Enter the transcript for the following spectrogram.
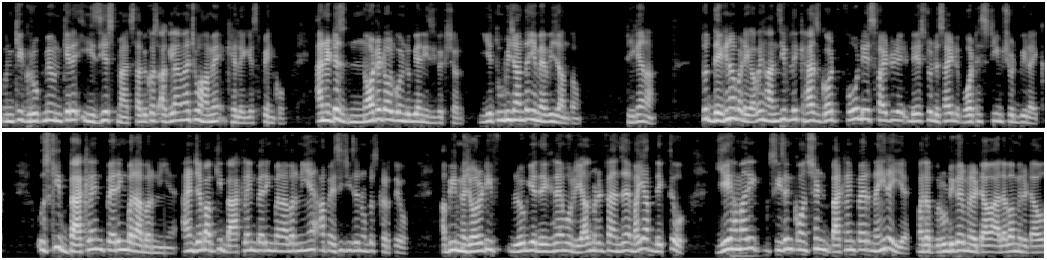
उनके ग्रुप में उनके लिए इजिएस्ट मैच था बिकॉज़ अगला मैच वो हमें खेलेंगे स्पेन को। And it is not at all going to be an easy fixture ये तू भी जानता है, ये मैं भी जानता हूँ। ठीक है ना? तो देखना पड़ेगा भाई, हांजी Flick has got four days five days to decide what his team should be like उसकी बैकलाइन पेयरिंग बराबर नहीं है। एंड जब आपकी बैकलाइन पेयरिंग बराबर नहीं है, आप ऐसी चीज़ें नोटिस करते हो। अभी मेजोरिटी लोग ये देख रहे हैं, वो रियल मेडिट फैंस हैं। भाई, आप देखते हो, ये हमारी सीज़न कांस्टेंट बैकलाइन पैर नहीं रही है। मतलब Rudiger Militao Alaba Militao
